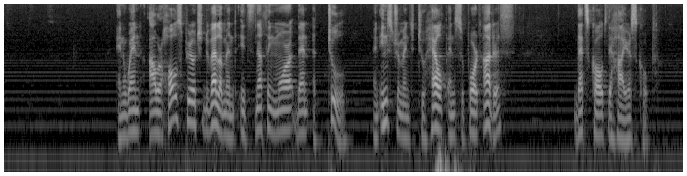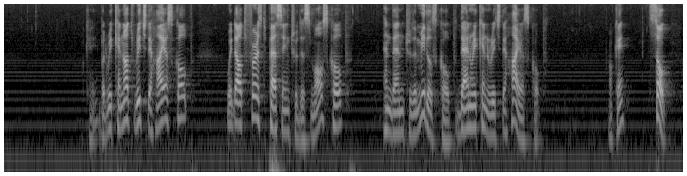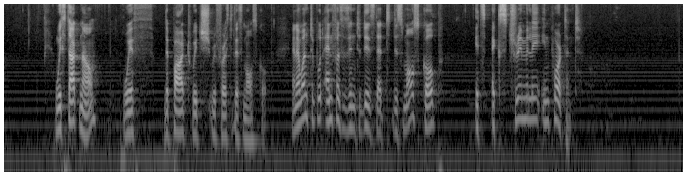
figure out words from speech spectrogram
and when our whole spiritual development is nothing more than a tool, an instrument to help and support others, that's called the higher scope. Okay? But we cannot reach the higher scope without first passing through the small scope and then through the middle scope. Then we can reach the higher scope. Okay? So, we start now with the part which refers to the small scope. And I want to put emphasis into this that the small scope it's extremely important.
